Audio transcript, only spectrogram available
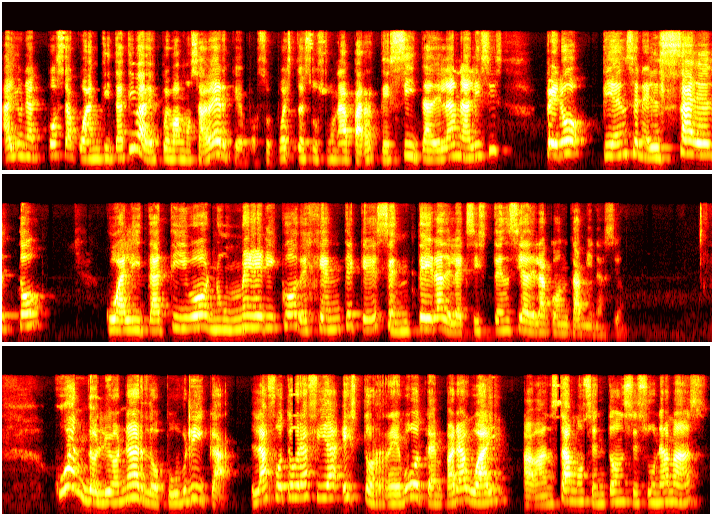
Hay una cosa cuantitativa, después vamos a ver que por supuesto eso es una partecita del análisis, pero piensen el salto cualitativo, numérico de gente que se entera de la existencia de la contaminación. Cuando Leonardo publica la fotografía, esto rebota en Paraguay, avanzamos entonces una más,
